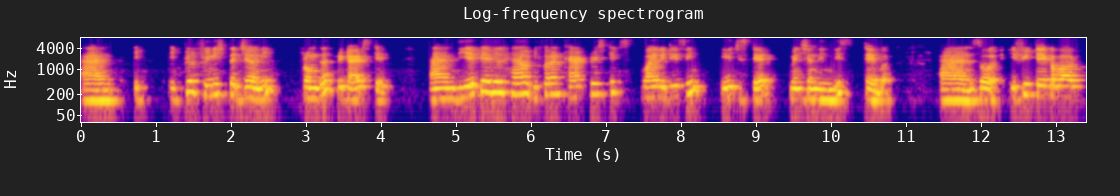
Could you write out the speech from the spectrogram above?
and it it will finish the journey from the retired state. And the API will have different characteristics while it is in each state mentioned in this table. And so if we take about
